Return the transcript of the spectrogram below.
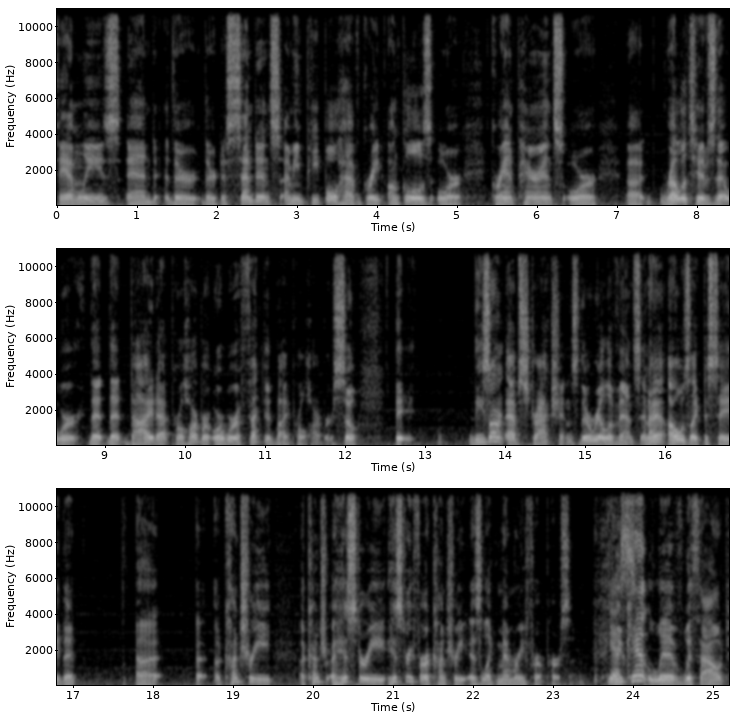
families and their their descendants. I mean, people have great uncles or grandparents or uh, relatives that were that that died at Pearl Harbor or were affected by Pearl Harbor. So it, these aren't abstractions; they're real events. And I always like to say that uh, a, a country, a country, a history, history for a country is like memory for a person. Yes. You can't live without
